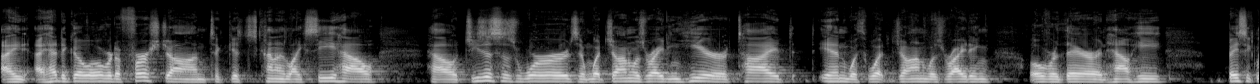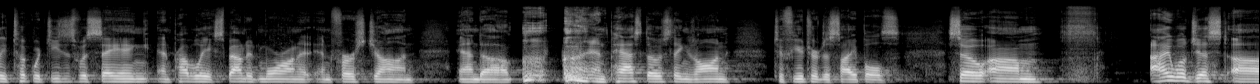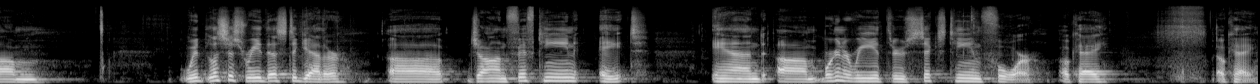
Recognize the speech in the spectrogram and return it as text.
I, I, had to go over to First John to get kind of like see how how Jesus' words and what John was writing here tied in with what John was writing over there and how he basically took what Jesus was saying and probably expounded more on it in First John and, uh, and passed those things on to future disciples. So um, I will just, um, let's just read this together. Uh, John 15, 8. And um, we're going to read through 16, 4. Okay? Okay.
